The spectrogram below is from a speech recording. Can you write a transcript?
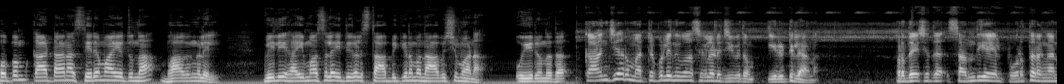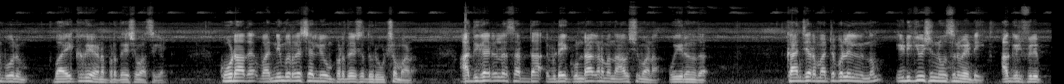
ഒപ്പം കാട്ടാന സ്ഥിരമായി എത്തുന്ന ഭാഗങ്ങളിൽ വലിയ ഹൈമാസ് ലൈറ്റുകൾ സ്ഥാപിക്കണമെന്ന ആവശ്യമാണ് ഉയരുന്നത്. കാഞ്ചിയാർ മറ്റപ്പള്ളി നിവാസികളുടെ ജീവിതം ഇരുട്ടിലാണ്. പ്രദേശത്ത് സന്ധ്യയായാൽ പുറത്തിറങ്ങാൻ പോലും ഭയക്കുകയാണ് പ്രദേശവാസികൾ. കൂടാതെ വന്യമൃഗശല്യവും പ്രദേശത്ത് രൂക്ഷമാണ്. അധികാരികളുടെ ശ്രദ്ധ ഇവിടേക്ക് ഉണ്ടാകണമെന്ന ആവശ്യമാണ് ഉയരുന്നത്. കാഞ്ചിയാർ മറ്റപ്പള്ളിയിൽ നിന്നും ഇടുക്കി വിഷൻ ന്യൂസിനു വേണ്ടി അഖിൽ ഫിലിപ്പ്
